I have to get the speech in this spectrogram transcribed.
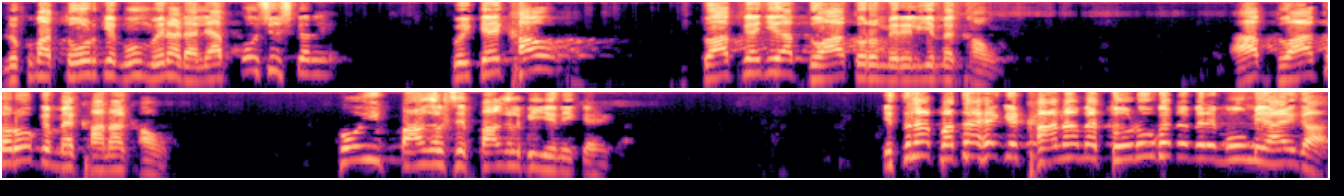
لکما توڑ کے منہ میں نہ ڈالے آپ کوشش کریں۔ کوئی کہ کھاؤ، تو آپ کہیں جی آپ دعا کرو میرے لیے میں کھاؤں۔ آپ دعا کرو کہ میں کھانا کھاؤں۔ کوئی پاگل سے پاگل بھی یہ نہیں کہے گا۔ اتنا پتا ہے کہ کھانا میں توڑوں گا تو میرے منہ میں آئے گا۔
